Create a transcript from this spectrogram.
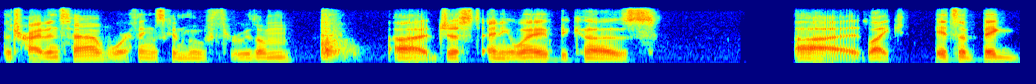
the tridents have, where things can move through them uh, just anyway? Because uh, like it's a big,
